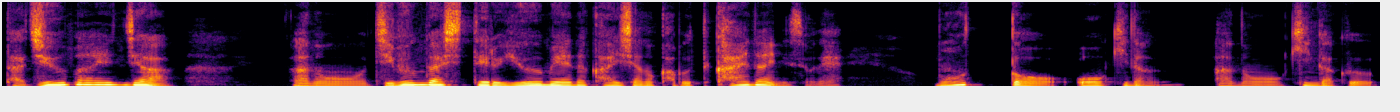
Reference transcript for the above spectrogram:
ただ10万円じゃ、あの、自分が知ってる有名な会社の株って買えないんですよね。もっと大きな、あの、金額、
